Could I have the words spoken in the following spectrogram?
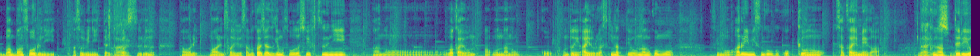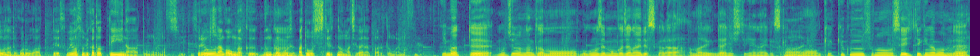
バンバンソウルに遊びに行ったりとかする、周り周りそういうサブカルチャー好きもそうだし普通に、あのー若い女女の子本当にアイドルが好きになってる女の子もそのある意味すごく国境の境目がなくなってるようなところがあってそういう遊び方っていいなと思いますしそれをなんか音楽文化がうん。後押ししてるっていうのは間違いなくあると思いますね。今ってもちろんなんかもう僕も専門家じゃないですからあまり大にして言えないですけども、結局その政治的なもんで、はいはい。い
